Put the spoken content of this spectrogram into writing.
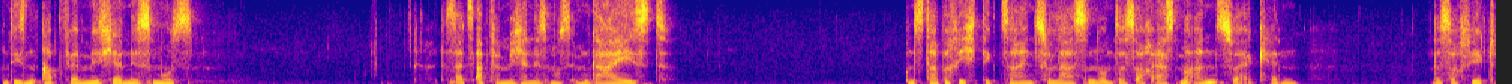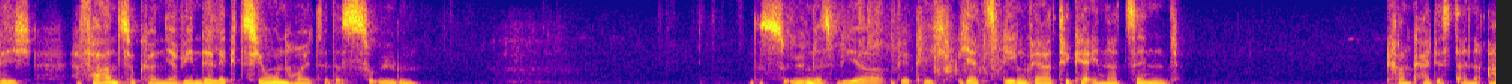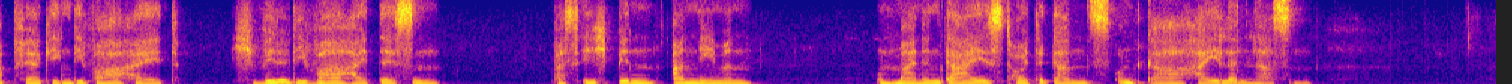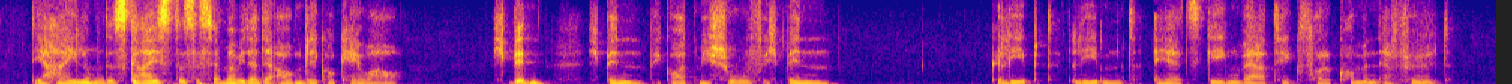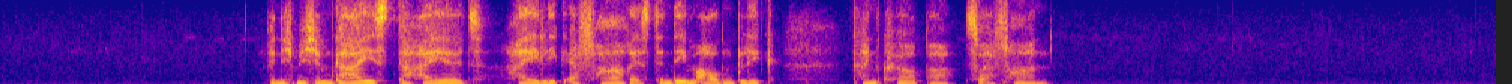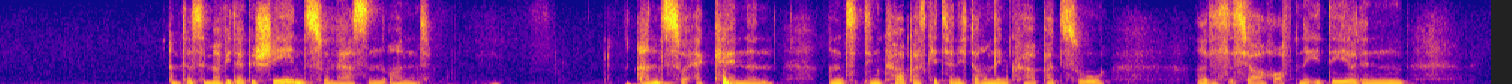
Und diesen Abwehrmechanismus, das als Abwehrmechanismus im Geist, uns da berichtigt sein zu lassen und das auch erstmal anzuerkennen. Und das auch wirklich erfahren zu können, ja wie in der Lektion heute, das zu üben. Das zu üben, dass wir wirklich jetzt gegenwärtig erinnert sind. Krankheit ist eine Abwehr gegen die Wahrheit. Ich will die Wahrheit dessen, was ich bin, annehmen und meinen Geist heute ganz und gar heilen lassen. Die Heilung des Geistes ist immer wieder der Augenblick, okay, wow, ich bin, ich bin, wie Gott mich schuf, ich bin geliebt, liebend, jetzt gegenwärtig, vollkommen erfüllt. Wenn ich mich im Geist geheilt, heilig erfahre, ist in dem Augenblick kein Körper zu erfahren. Und das immer wieder geschehen zu lassen und anzuerkennen. Und den Körper, es geht ja nicht darum, den Körper zu, das ist ja auch oft eine Idee, den,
